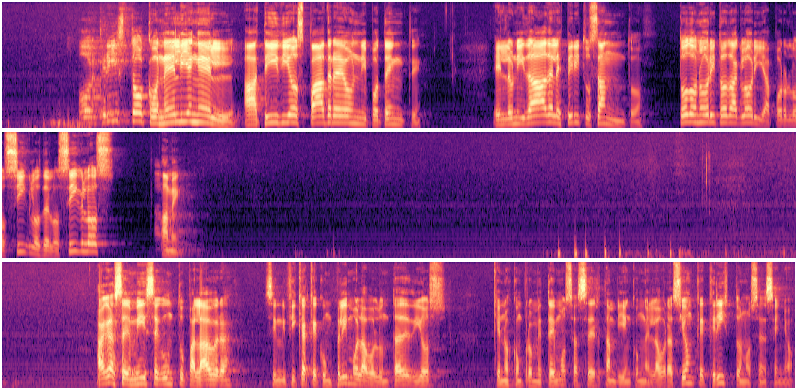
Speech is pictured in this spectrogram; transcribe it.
Por Cristo, con Él y en Él, a ti Dios Padre Omnipotente, en la unidad del Espíritu Santo, todo honor y toda gloria por los siglos de los siglos. Amén. Hágase en mí según tu palabra, significa que cumplimos la voluntad de Dios, que nos comprometemos a hacer también con la oración que Cristo nos enseñó.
